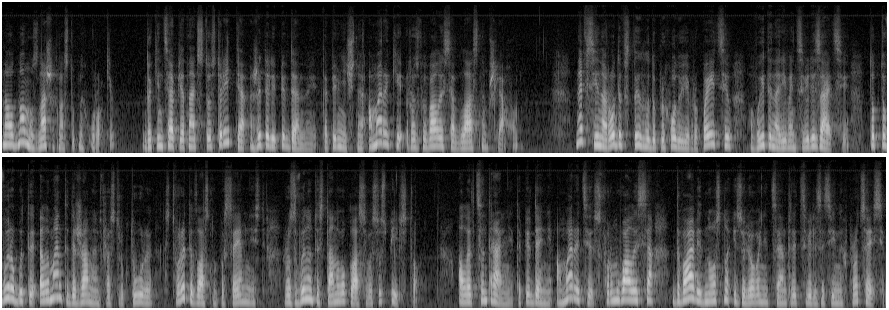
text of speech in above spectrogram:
на одному з наших наступних уроків. До кінця 15 століття жителі Південної та Північної Америки розвивалися власним шляхом. Не всі народи встигли до приходу європейців вийти на рівень цивілізації, тобто виробити елементи державної інфраструктури, створити власну писемність, розвинути станово-класове суспільство. Але в Центральній та Південній Америці сформувалися два відносно ізольовані центри цивілізаційних процесів,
